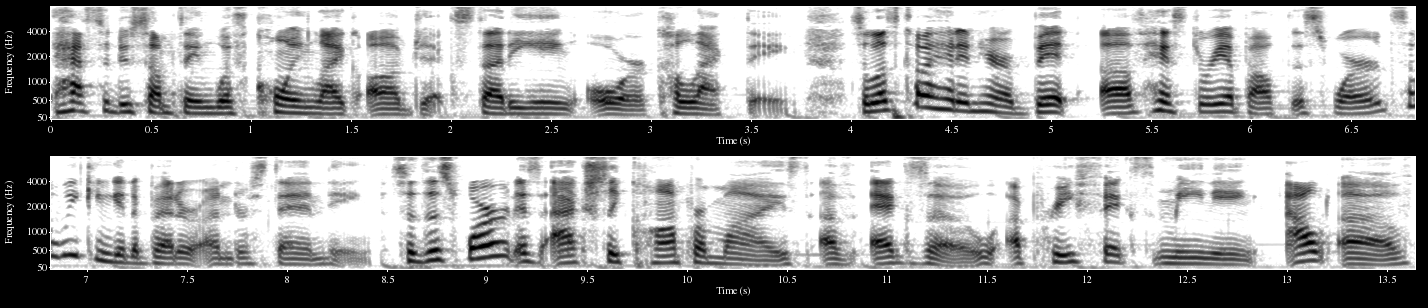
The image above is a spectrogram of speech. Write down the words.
has to do something with coin-like objects, studying or collecting. So, let's go ahead and hear a bit of history about this word so we can get a better understanding. So, this word is actually compromised of exo, a prefix meaning out of,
